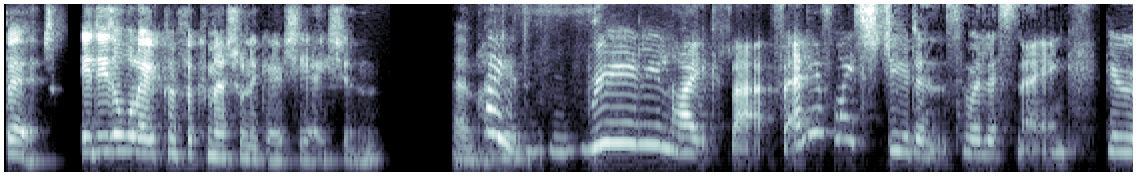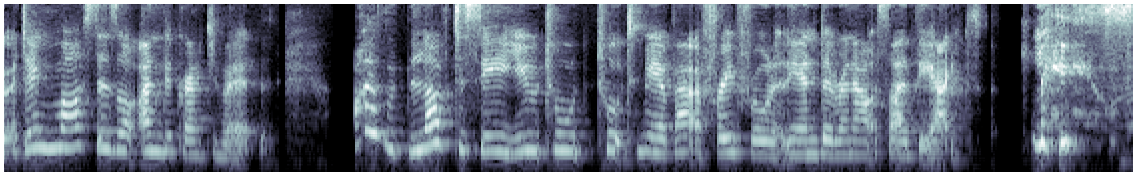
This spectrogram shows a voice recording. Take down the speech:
but it is all open for commercial negotiation. Um, I really like that. For any of my students who are listening, who are doing masters or undergraduate, I would love to see you talk, talk to me about a free for all at the end of an outside the act. Please,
